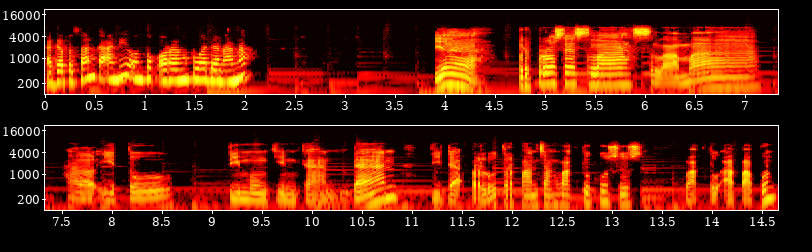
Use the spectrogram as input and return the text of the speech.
Ada pesan Kak Andi untuk orang tua dan anak? Ya, Berproseslah selama hal itu dimungkinkan dan tidak perlu terpancang waktu khusus. Waktu apa pun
